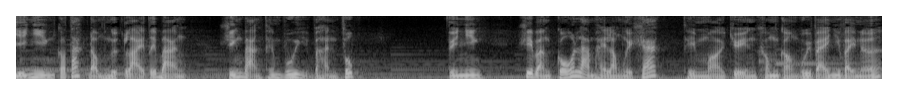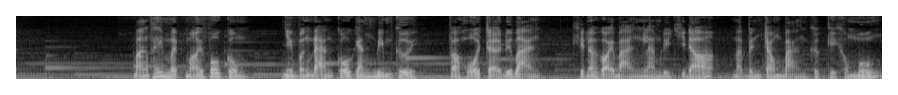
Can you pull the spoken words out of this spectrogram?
dĩ nhiên có tác động ngược lại tới bạn, khiến bạn thêm vui và hạnh phúc. Tuy nhiên, khi bạn cố làm hài lòng người khác thì mọi chuyện không còn vui vẻ như vậy nữa. Bạn thấy mệt mỏi vô cùng nhưng vẫn đang cố gắng mỉm cười và hỗ trợ đứa bạn khi nó gọi bạn làm điều gì đó mà bên trong bạn cực kỳ không muốn.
